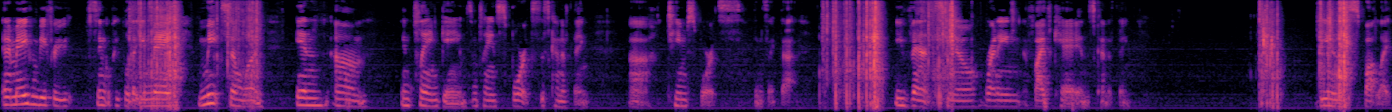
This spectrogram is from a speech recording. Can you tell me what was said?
And it may even be for you single people that you may meet someone in um, in playing games and playing sports, this kind of thing, uh, team sports, things like that, events, you know, running a 5K and this kind of thing, being in the spotlight.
